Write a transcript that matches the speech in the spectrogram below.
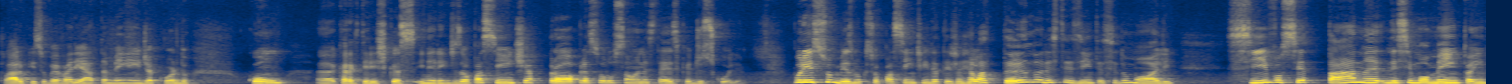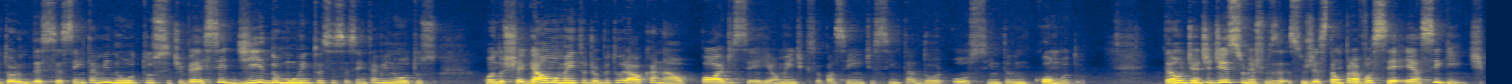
Claro que isso vai variar também aí de acordo com uh, características inerentes ao paciente e a própria solução anestésica de escolha. Por isso, mesmo que seu paciente ainda esteja relatando anestesia em tecido mole, se você está né, nesse momento aí em torno desses 60 minutos, se tiver excedido muito esses 60 minutos, quando chegar o momento de obturar o canal, pode ser realmente que seu paciente sinta dor ou sinta um incômodo. Então, diante disso, minha sugestão para você é a seguinte:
